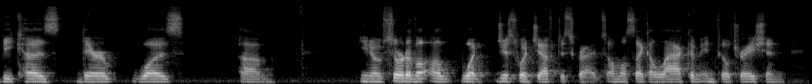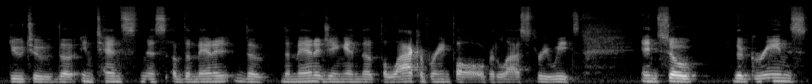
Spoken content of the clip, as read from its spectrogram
because there was, um, you know, sort of a, a, what just what Jeff describes, almost like a lack of infiltration due to the intenseness of the man the the managing and the, the lack of rainfall over the last three weeks. And so the greens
